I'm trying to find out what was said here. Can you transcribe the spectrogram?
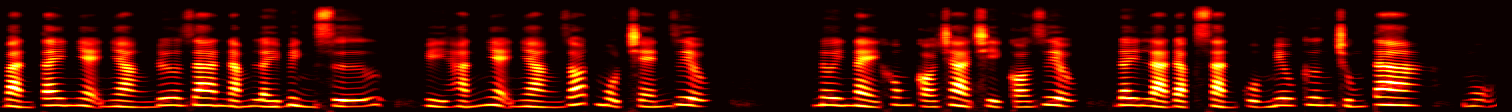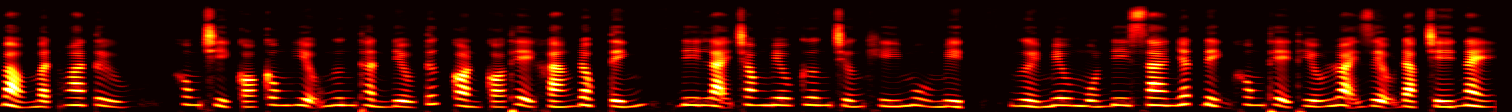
bàn tay nhẹ nhàng đưa ra nắm lấy bình sứ, vì hắn nhẹ nhàng rót một chén rượu. Nơi này không có trà chỉ có rượu, đây là đặc sản của miêu cương chúng ta. Ngũ bảo mật hoa tử, không chỉ có công hiệu ngưng thần điều tức còn có thể kháng độc tính, đi lại trong miêu cương chứng khí mù mịt. Người miêu muốn đi xa nhất định không thể thiếu loại rượu đặc chế này.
